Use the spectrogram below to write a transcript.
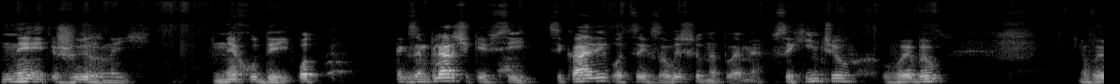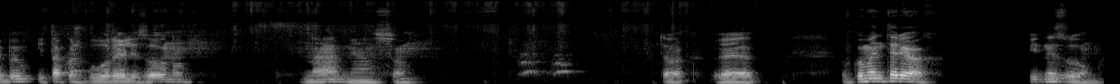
не жирний, не худий. От екземплярчики всі цікаві, оцих залишив на плем'я. Всіх інших вибив, вибив і також було реалізовано на м'ясо. Так, е, в коментарях під низом,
